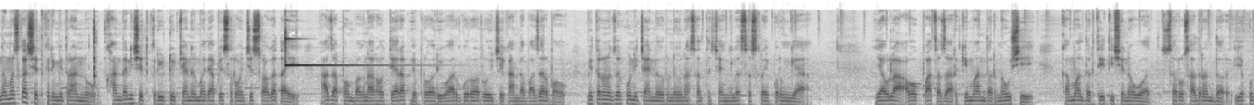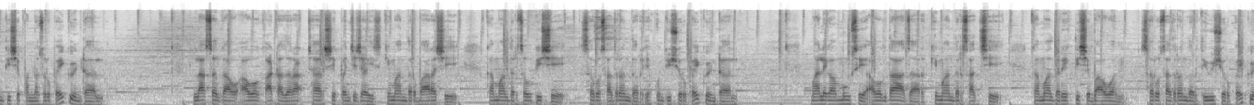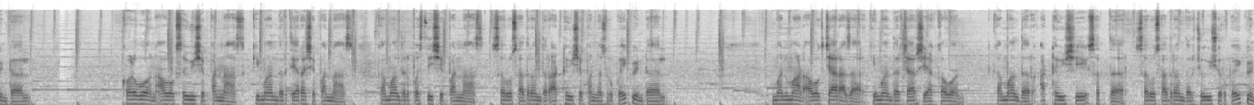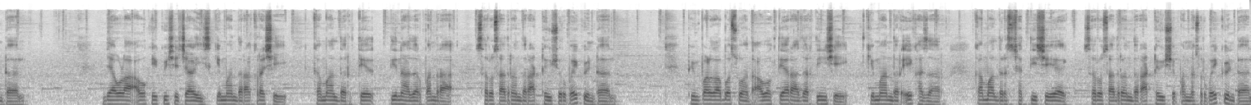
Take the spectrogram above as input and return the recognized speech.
नमस्कार शेतकरी मित्रांनो खानदानी शेतकरी यूट्यूब चॅनलमध्ये आपले सर्वांचे स्वागत आहे. आज आपण बघणार आहोत तेरा फेब्रुवारी वार गुरुवार रोजीचे कांदा बाजारभाव. मित्रांनो जर कोणी चॅनलवर नवीन असाल तर चॅनलला सबस्क्राईब करून घ्या. यावला आवक पाच हजार किमान दर नऊशे कमाल दर तेहतीसशे नव्वद सर्वसाधारण दर एकोणतीसशे पन्नास रुपये क्विंटल. लासलगाव आवक आठ हजार चारशे पंचेचाळीस किमान दर बाराशे कमाल दर चौतीसशे सर्वसाधारण दर एकोणतीसशे रुपये क्विंटल. मालेगाव मुंगसे आवक दहा हजार किमान दर सातशे कमाल दर एकतीसशे बावन्न सर्वसाधारण दर तेवीसशे रुपये क्विंटल. कळवण आवक सव्वीसशे पन्नास किमान दर तेराशे पन्नास कमाल दर पस्तीसशे पन्नास सर्वसाधारण दर अठ्ठावीसशे पन्नास रुपये क्विंटल. मनमाड आवक चार हजार किमान दर चारशे एक्कावन्न कमाल दर अठ्ठावीसशे सत्तर सर्वसाधारण दर चोवीसशे रुपये क्विंटल. देवळा आवक एकवीसशे चाळीस किमान दर अकराशे कमाल दर ते तीन हजार पंधरा सर्वसाधारण दर अठ्ठावीसशे रुपये क्विंटल. पिंपळगाव बसवंत आवक तेरा हजार तीनशे किमान दर एक हजार कमाल दर छत्तीसशे एक सर्वसाधारण दर अठ्ठावीसशे पन्नास रुपये क्विंटल.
